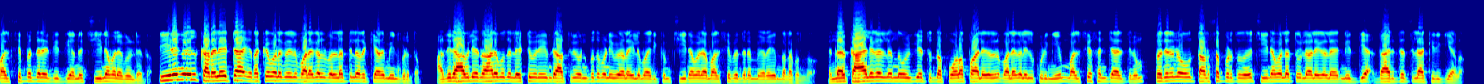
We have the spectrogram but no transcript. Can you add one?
മത്സ്യബന്ധന രീതിയാണ് ചീനവലകളുടേത്. തീരങ്ങളിൽ കടലേറ്റ ഇറക്കവേളകളിൽ വലകൾ വെള്ളത്തിലിറക്കിയാണ് മീൻപിടുത്തം. അതിരാവിലെ നാല് മുതൽ എട്ട് വരെയും രാത്രി ഒൻപത് മണി വേളയിലുമായിരിക്കും ചീനവല മത്സ്യബന്ധനം ഏറെയും നടക്കുന്നത്. എന്നാൽ കായലുകളിൽ നിന്ന് ഒഴുകിയെത്തുന്ന പോളപ്പാലുകൾ വലകളിൽ കുടുങ്ങിയും മത്സ്യസഞ്ചാരത്തിനും പ്രജനനവും തടസ്സപ്പെടുത്തുന്നത് ചീനവല തൊഴിലാളികളെ നിത്യ ദാരിദ്ര്യത്തിലാക്കിയിരിക്കുകയാണ്.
